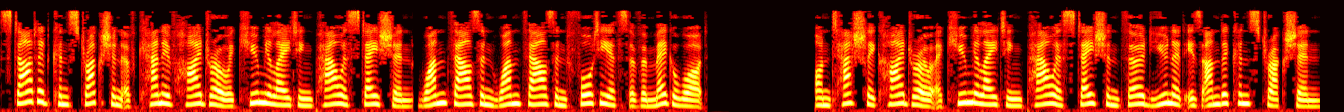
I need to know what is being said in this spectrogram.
Started construction of Kaniv Hydro Accumulating Power Station 1000 1040ths of a megawatt. On Tashlik Hydro Accumulating Power Station third unit is under construction.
